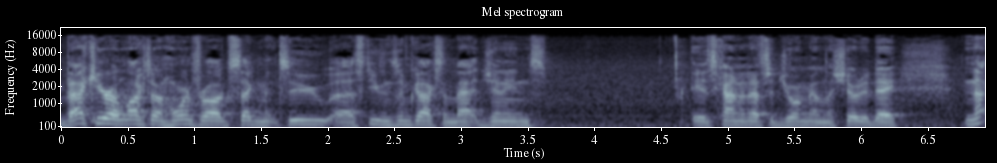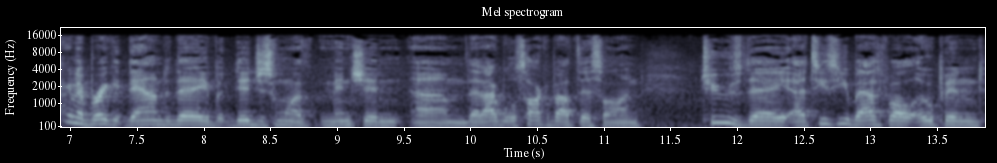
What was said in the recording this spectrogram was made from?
Back here on Locked on Horn Frogs, segment two, uh, Stephen Simcox and Matt Jennings is kind enough to join me on the show today. Not going to break it down today, but did just want to mention um, that I will talk about this on Tuesday. Uh, TCU basketball opened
